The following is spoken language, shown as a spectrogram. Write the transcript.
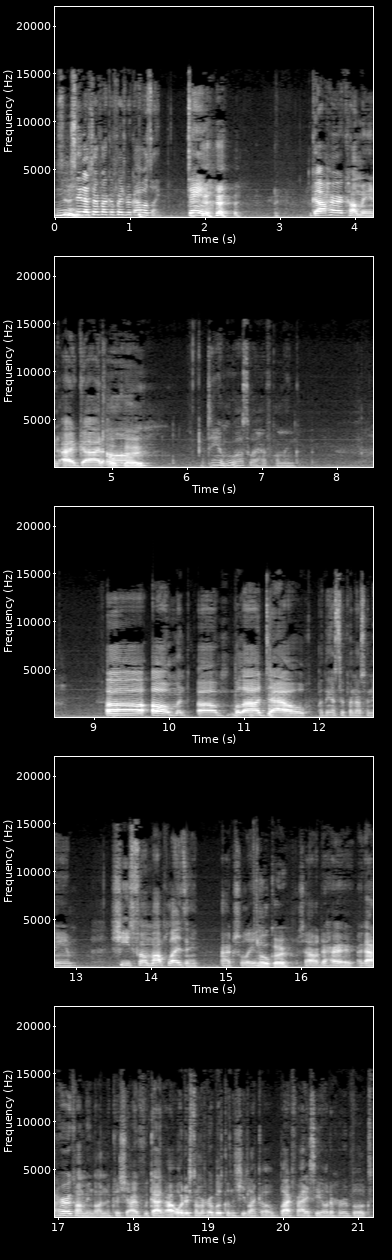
See, see, that's her fucking first book. I was like, damn. got her coming. I got um. Okay. Damn, who else do I have coming? Uh oh, Ma- uh, Malad Dow. I think I said pronounce her name. She's from Mount Pleasant, actually. Okay. Shout out to her. I got her coming on because I got I ordered some of her books because she's like a Black Friday sale. Order her books,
